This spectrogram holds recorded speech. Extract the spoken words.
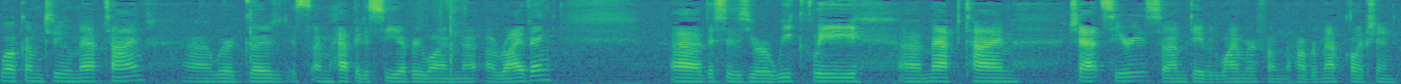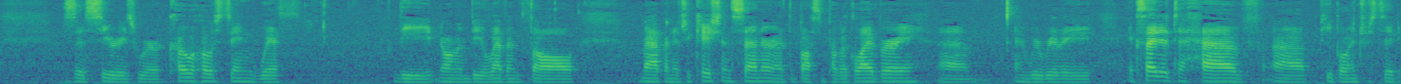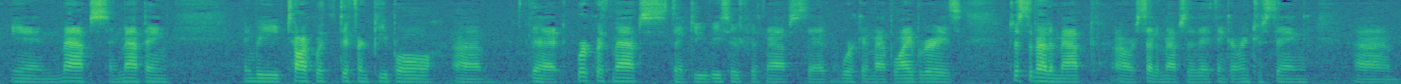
Welcome to Map Time. Uh, we're good. It's, I'm happy to see everyone uh, arriving. Uh, this is your weekly uh, Map Time chat series. So I'm David Weimer from the Harvard Map Collection. This is a series we're co-hosting with the Norman B. Leventhal Map and Education Center at the Boston Public Library, um, and we're really excited to have uh, people interested in maps and mapping. And we talk with different people um, that work with maps, that do research with maps, that work in map libraries, just about a map or set of maps that they think are interesting um,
